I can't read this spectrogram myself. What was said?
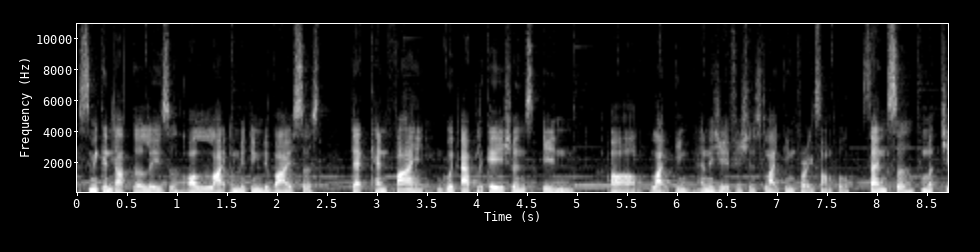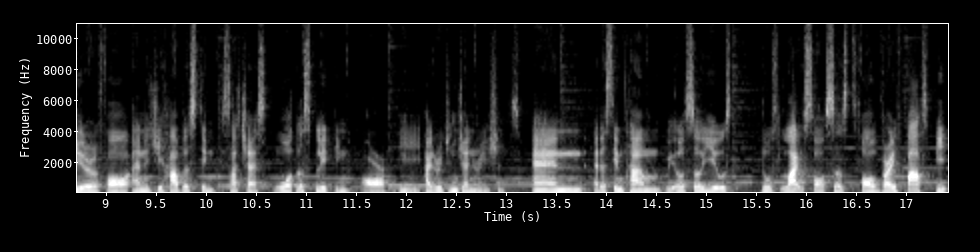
semiconductor laser or light emitting devices that can find good applications in uh, lighting, energy efficient lighting for example, sensor material for energy harvesting such as water splitting or the hydrogen generations. And at the same time, we also use those light sources for very fast speed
